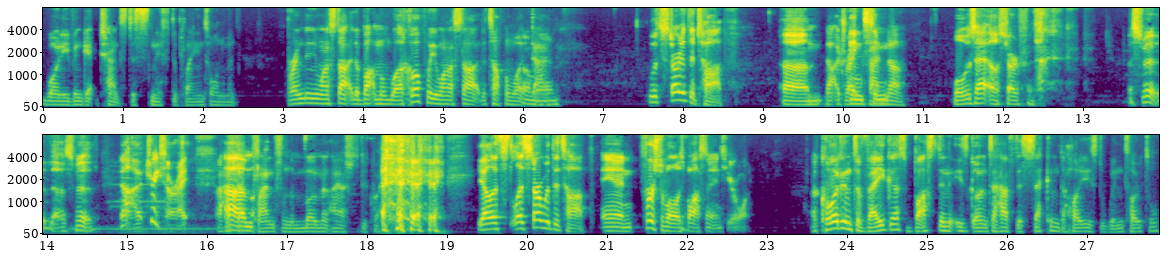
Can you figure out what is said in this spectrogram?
won't even get a chance to sniff the play-in tournament. Brenden, you want to start at the bottom and work up, or you want to start at the top and work oh, down? Man. Let's start at the top. Um, Not a Drake fan, no. What was that? Oh, start from the, smooth. That was smooth. No, Drake's all right. I had um, that planned from the moment I asked you the question. yeah, let's let's start with the top. And first of all, is Boston in tier one? According to Vegas, Boston is going to have the second highest win total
